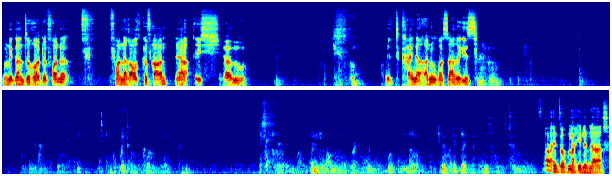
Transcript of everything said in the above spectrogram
So eine ganze Horte vorne, vorne rausgefahren. Ja, ich ähm, mit keine Ahnung, was Sache ist. Fahr einfach mal hin und nach.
